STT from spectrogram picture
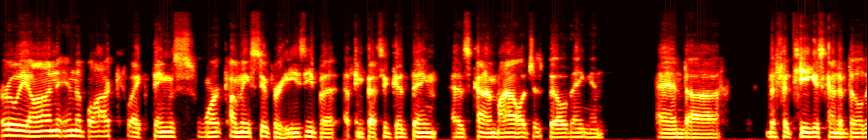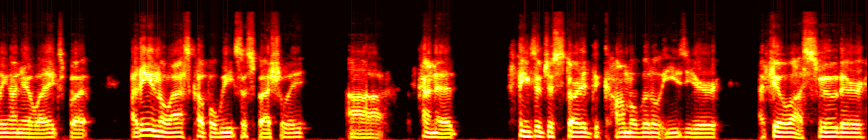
early on in the block, like things weren't coming super easy, but I think that's a good thing as kind of mileage is building and and uh, the fatigue is kind of building on your legs. But I think in the last couple weeks, especially, uh, kind of things have just started to come a little easier. I feel a lot smoother,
